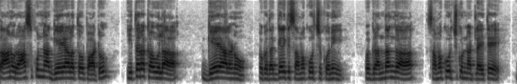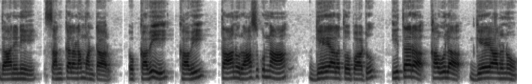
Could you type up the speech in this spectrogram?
తాను రాసుకున్న గేయాలతో పాటు ఇతర కవుల గేయాలను ఒక దగ్గరికి సమకూర్చుకొని ఒక గ్రంథంగా సమకూర్చుకున్నట్లయితే దానిని సంకలనం అంటారు. ఒక కవి కవి తాను రాసుకున్న గేయాలతో పాటు ఇతర కవుల గేయాలను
